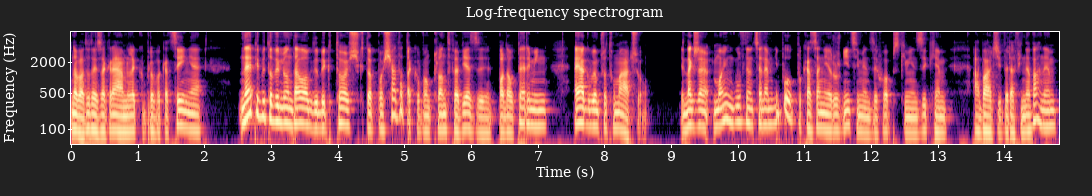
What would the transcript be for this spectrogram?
Dobra, tutaj zagrałem lekko prowokacyjnie. Najlepiej by to wyglądało, gdyby ktoś, kto posiada takową klątwę wiedzy, podał termin, a ja go bym przetłumaczył. Jednakże moim głównym celem nie było pokazanie różnicy między chłopskim językiem a bardziej wyrafinowanym,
